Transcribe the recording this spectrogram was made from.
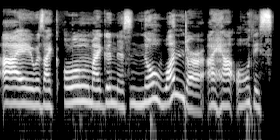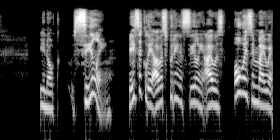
I was like, oh my goodness, no wonder I had all this, you know, ceiling. Basically, I was putting a ceiling. I was always in my way.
